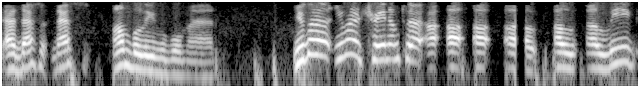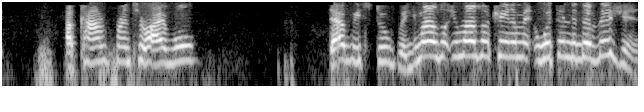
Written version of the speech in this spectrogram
that that's that's unbelievable, man. You're gonna you're gonna trade him to a a a a, a, a league, a conference rival. That'd be stupid. You might as well you might as well trade him within the division.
